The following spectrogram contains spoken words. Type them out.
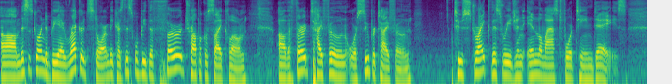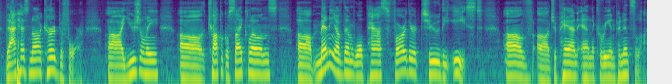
Um, this is going to be a record storm because this will be the third tropical cyclone, uh, the third typhoon or super typhoon to strike this region in the last 14 days. That has not occurred before. Uh, usually, uh, tropical cyclones, uh, many of them will pass farther to the east of uh, Japan and the Korean Peninsula.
